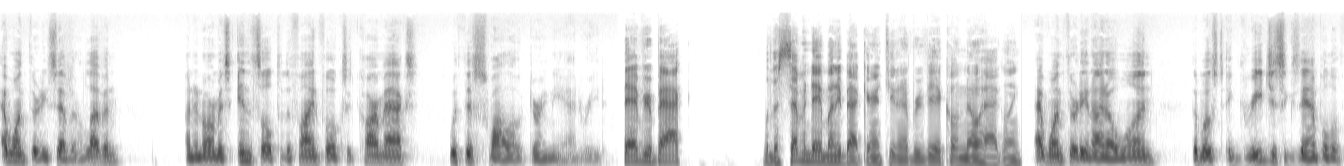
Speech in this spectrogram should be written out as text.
At 137.11, an enormous insult to the fine folks at CarMax with this swallow during the ad read. They have your back with a seven day money back guarantee on every vehicle, no haggling. At 139.01, the most egregious example of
